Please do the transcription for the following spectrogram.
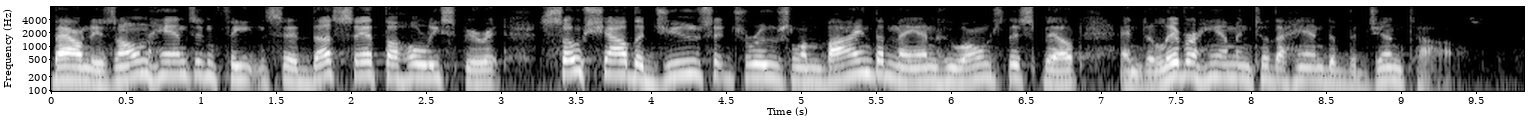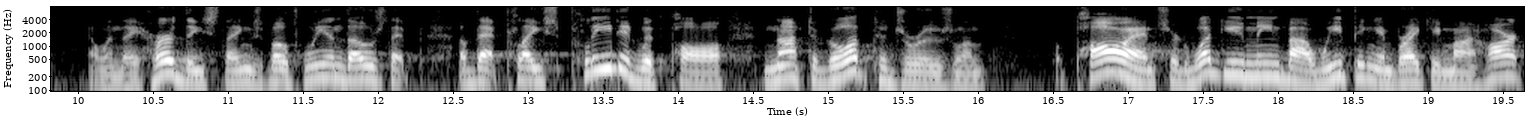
bound his own hands and feet, and said, Thus saith the Holy Spirit, so shall the Jews at Jerusalem bind the man who owns this belt and deliver him into the hand of the Gentiles. Now, when they heard these things, both we and those that, of that place pleaded with Paul not to go up to Jerusalem. But Paul answered, What do you mean by weeping and breaking my heart?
